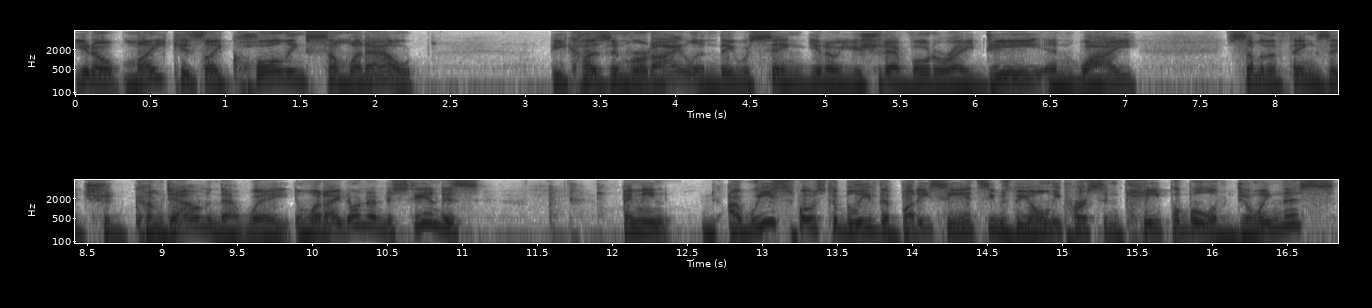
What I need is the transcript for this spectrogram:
you know, Mike is like calling someone out because in Rhode Island they were saying, you know, you should have voter ID, and why some of the things that should come down in that way. And what I don't understand is, I mean, are we supposed to believe that Buddy Cianci was the only person capable of doing this?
